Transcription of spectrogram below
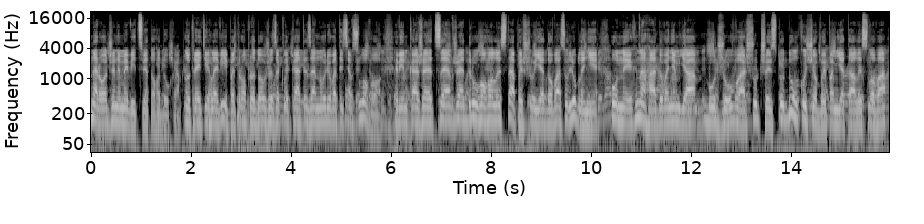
народженими від Святого Духа. У третій главі Петро продовжує закликати занурюватися в слово. Він каже: це вже другого листа. Пишу я до вас, улюблені. У них нагадуванням я буджу вашу чисту думку, щоб ви пам'ятали слова,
